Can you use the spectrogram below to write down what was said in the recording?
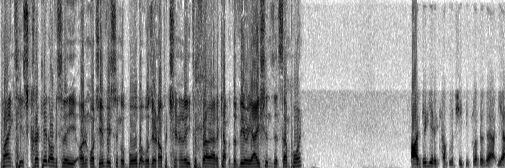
playing Test cricket, obviously, I didn't watch every single ball, but was there an opportunity to throw out a couple of the variations at some point? I did get a couple of cheeky flippers out. Yeah,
